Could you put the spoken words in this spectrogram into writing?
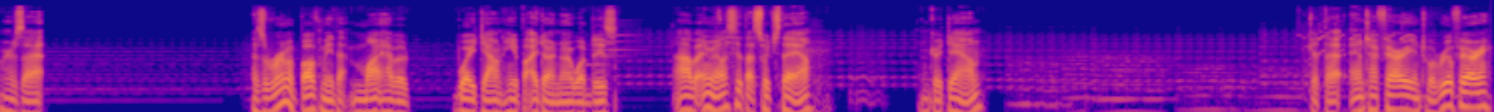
Where is that? There's a room above me that might have a way down here, but I don't know what it is. Uh, but anyway, let's hit that switch there. And go down. Get that anti-fairy into a real fairy.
